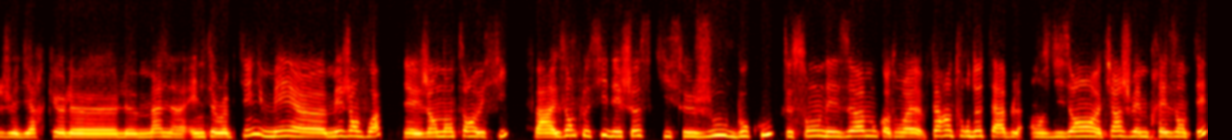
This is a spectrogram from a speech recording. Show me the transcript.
Je vais dire que le, le man interrupting, mais j'en vois et j'en entends aussi. Par exemple, aussi des choses qui se jouent beaucoup, ce sont des hommes quand on va faire un tour de table en se disant euh, tiens, je vais me présenter.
